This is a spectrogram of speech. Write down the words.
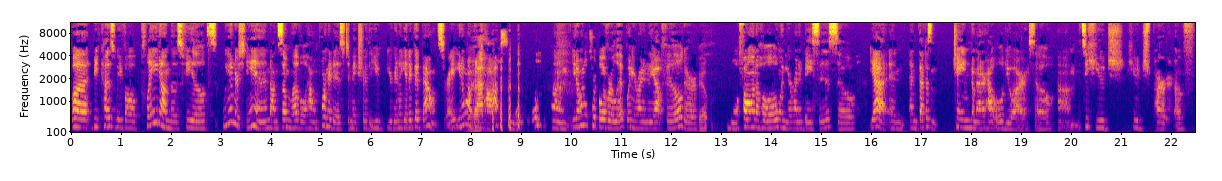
But because we've all played on those fields, we understand on some level how important it is to make sure that you, you're going to get a good bounce, right? You don't want bad hops. um, you don't want to trip over a lip when you're running to the outfield or yep. you know, fall in a hole when you're running bases. So, yeah, and, and that doesn't change no matter how old you are. So um, it's a huge, huge part of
